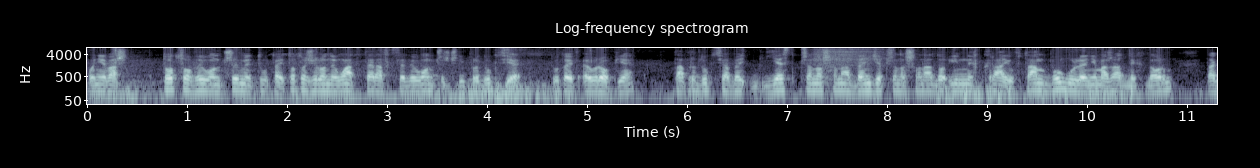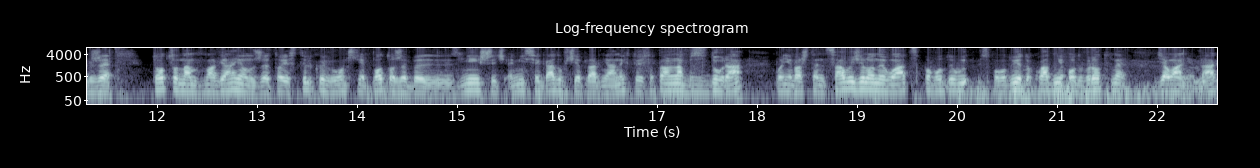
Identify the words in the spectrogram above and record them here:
ponieważ to, co wyłączymy tutaj, to, co Zielony Ład teraz chce wyłączyć, czyli produkcję tutaj w Europie, ta produkcja jest przenoszona, będzie przenoszona do innych krajów. Tam w ogóle nie ma żadnych norm, także to, co nam wmawiają, że to jest tylko i wyłącznie po to, żeby zmniejszyć emisję gazów cieplarnianych, to jest totalna bzdura, ponieważ ten cały Zielony Ład spowoduje, spowoduje dokładnie odwrotne działanie, tak?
